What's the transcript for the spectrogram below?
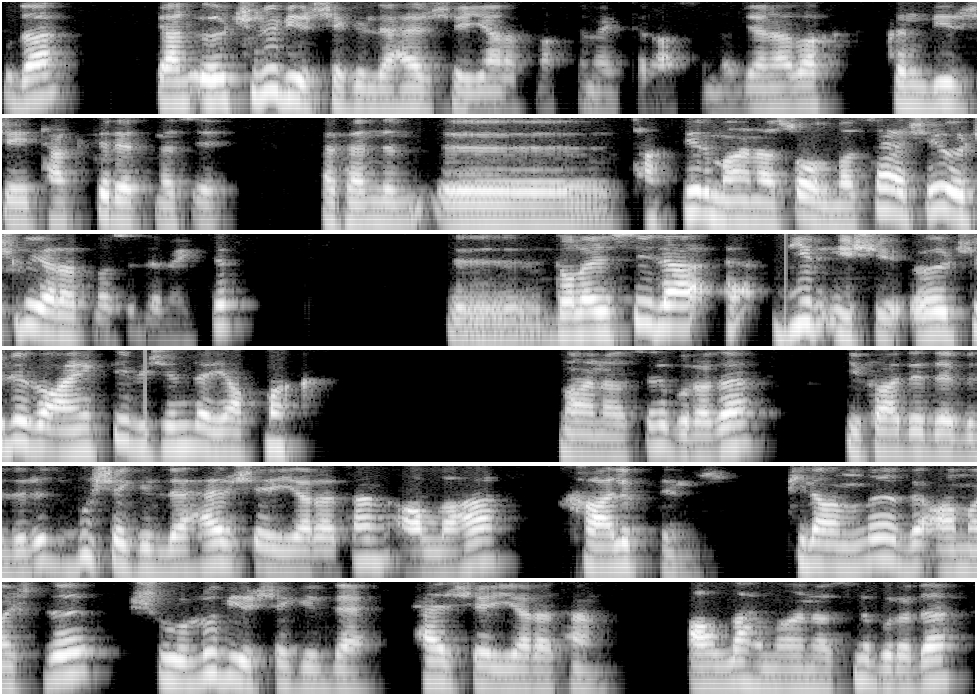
Bu da yani ölçülü bir şekilde her şeyi yaratmak demektir aslında. Cenab-ı Hakk'ın bir şeyi takdir etmesi, efendim e, takdir manası olması her şeyi ölçülü yaratması demektir. E, dolayısıyla bir işi ölçülü ve ahenkli biçimde yapmak manasını burada ifade edebiliriz. Bu şekilde her şeyi yaratan Allah'a Halik denir. Planlı ve amaçlı, şuurlu bir şekilde her şeyi yaratan Allah manasını burada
